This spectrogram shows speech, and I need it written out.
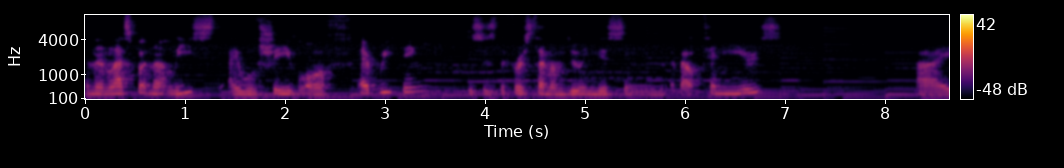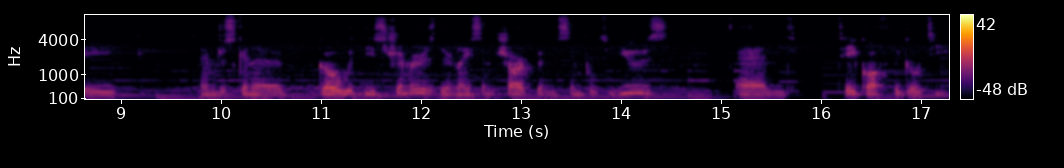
And then last but not least, I will shave off everything. This is the first time I'm doing this in about 10 years. I am just gonna go with these trimmers. They're nice and sharp and simple to use and take off the goatee.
